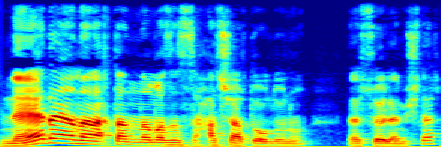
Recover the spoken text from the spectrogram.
neye dayanaraktan namazın sıhhat şartı olduğunu e, söylemişler.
